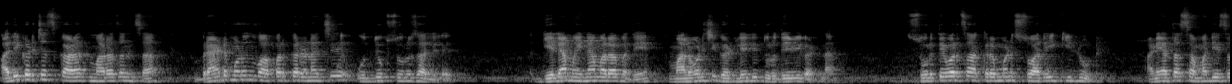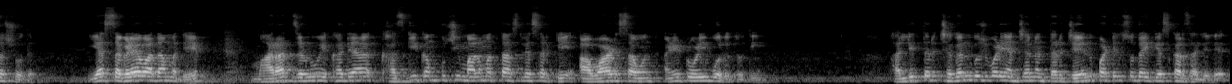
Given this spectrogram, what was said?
अलीकडच्याच काळात महाराजांचा ब्रँड म्हणून वापर करण्याचे उद्योग सुरू झालेले आहेत. गेल्या महिनाभरामध्ये मालवणची घडलेली दुर्दैवी घटना सुरतेवरचं आक्रमण स्वारी की लूट आणि आता समाधीचा शोध या सगळ्या वादामध्ये महाराज जणू एखाद्या खाजगी कंपूची मालमत्ता असल्यासारखे आवाड सावंत आणि टोळी बोलत होती. हल्ली तर छगन भुजबळ यांच्यानंतर जयंत पाटील सुद्धा इतिहासकार झालेले आहेत.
